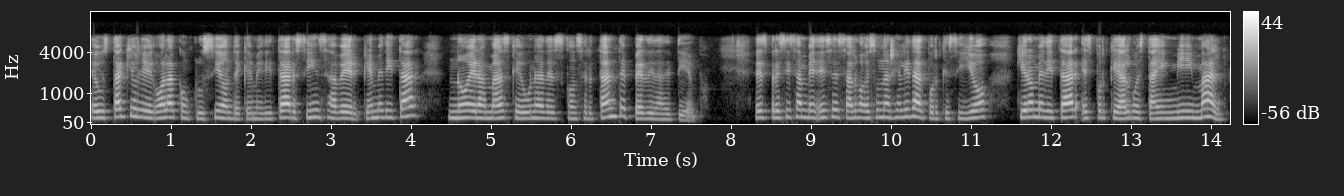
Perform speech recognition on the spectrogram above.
Eustaquio llegó a la conclusión de que meditar sin saber qué meditar no era más que una desconcertante pérdida de tiempo es precisamente, ese es algo, es una realidad, porque si yo quiero meditar es porque algo está en mí mal,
